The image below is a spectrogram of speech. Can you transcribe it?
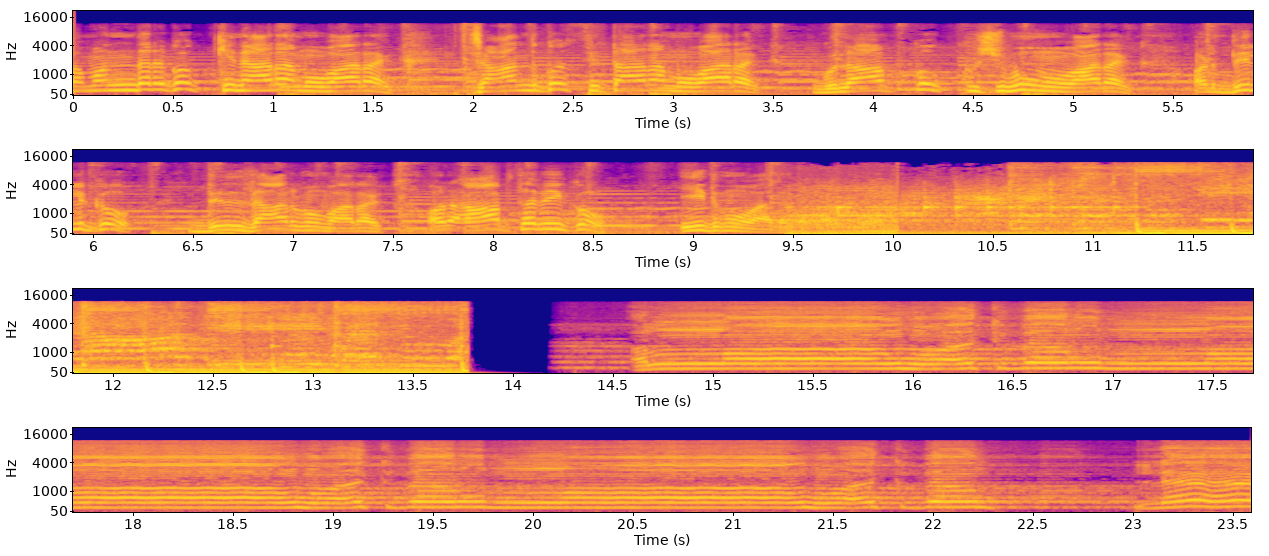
समंदर को किनारा मुबारक, चाँद को सितारा मुबारक, गुलाब को खुशबू मुबारक और दिल को दिलदार मुबारक और आप सभी को ईद मुबारक। अल्लाह अकबर अल्लाह अकबर अल्लाह अकबर। ला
